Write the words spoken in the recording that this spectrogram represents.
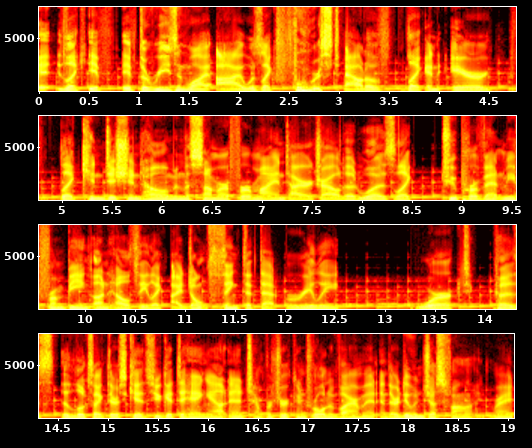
it, like if if the reason why I was like forced out of like an air like conditioned home in the summer for my entire childhood was like to prevent me from being unhealthy, like I don't think that that really worked because it looks like there's kids who get to hang out in a temperature controlled environment and they're doing just fine, right?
